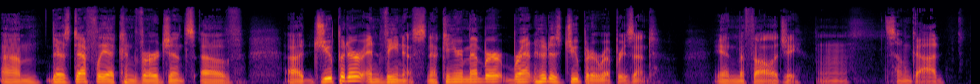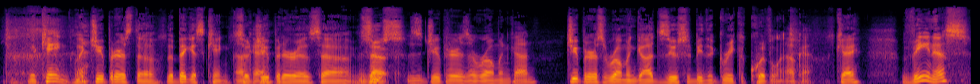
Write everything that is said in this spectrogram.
Um, there's definitely a convergence of uh, Jupiter and Venus. Now, can you remember, Brent, who does Jupiter represent in mythology? Mm, some god. The king, like Jupiter is the, the biggest king. So Okay. Jupiter is uh, Is Zeus. is Jupiter is a Roman god? Jupiter is a Roman god. Zeus would be the Greek equivalent. Okay. Okay. Venus,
